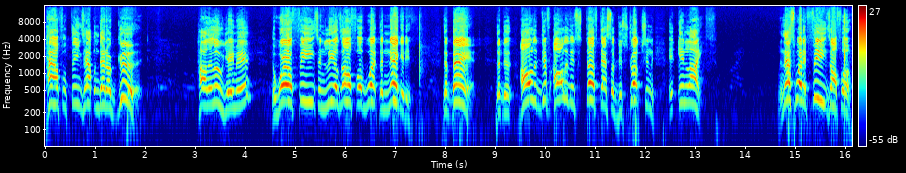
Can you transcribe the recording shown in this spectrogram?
powerful things happen that are good. Hallelujah. Amen. The world feeds and lives off of what? The negative, the bad, the, the all the different, all of this stuff that's a destruction in, in life. And that's what it feeds off of.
